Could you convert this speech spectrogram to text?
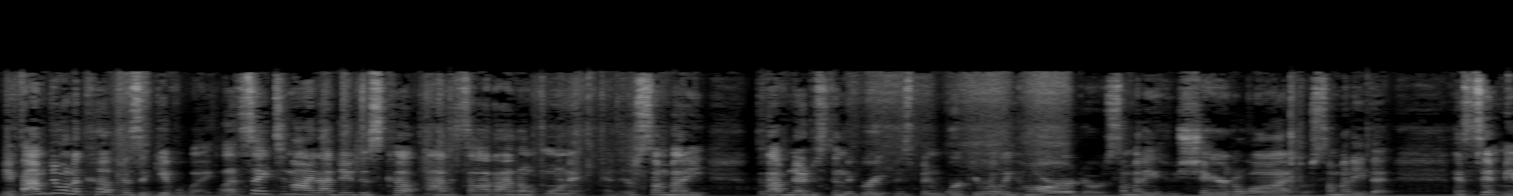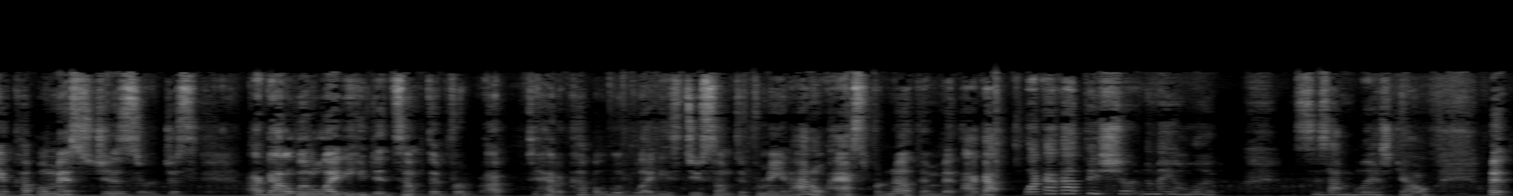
If I'm doing a cup as a giveaway, let's say tonight I do this cup and I decide I don't want it, and there's somebody that I've noticed in the group that's been working really hard, or somebody who shared a lot, or somebody that has sent me a couple messages, or just, I've got a little lady who did something for, I had a couple little ladies do something for me, and I don't ask for nothing, but I got, like I got this shirt in the mail, look. Says I'm blessed, y'all. But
